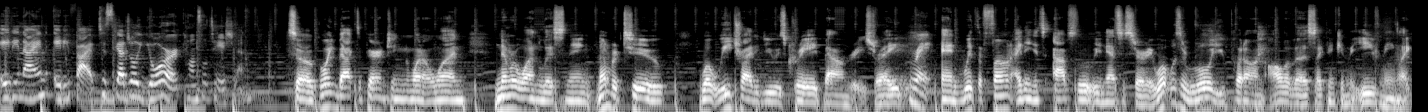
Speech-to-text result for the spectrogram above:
8985 to schedule your consultation. So going back to parenting 101, number one, listening. Number two, what we try to do is create boundaries, right? right. And with the phone, I think it's absolutely necessary. What was a rule you put on all of us, I think, in the evening, like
